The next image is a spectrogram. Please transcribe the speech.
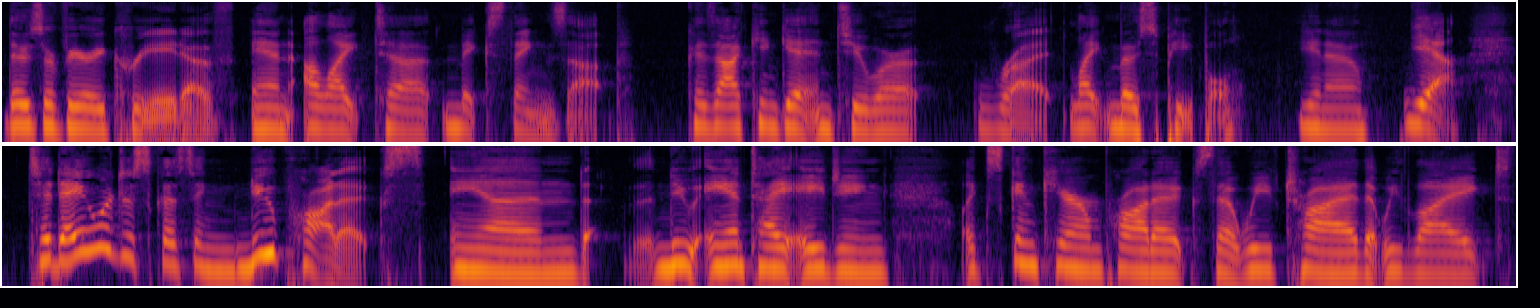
Those are very creative, and I like to mix things up because I can get into a rut like most people, you know? yeah. Today we're discussing new products and new anti-aging like skincare and products that we've tried that we liked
